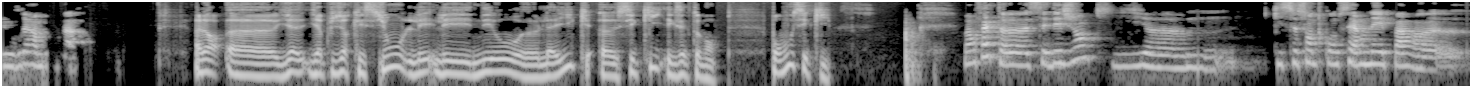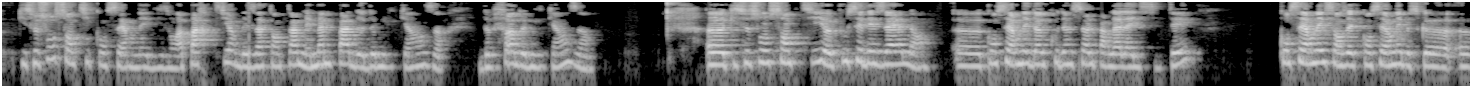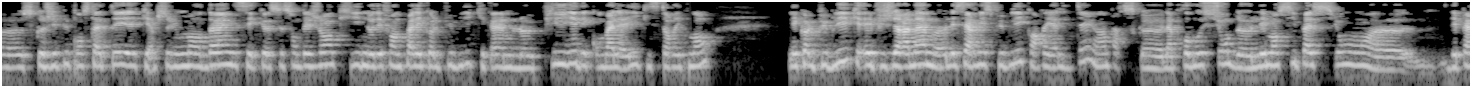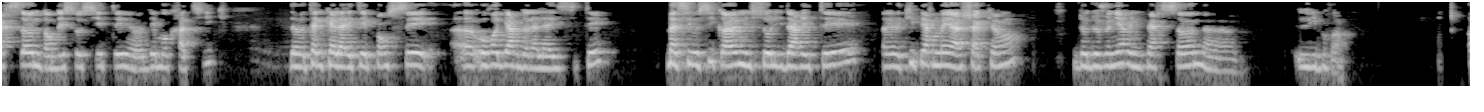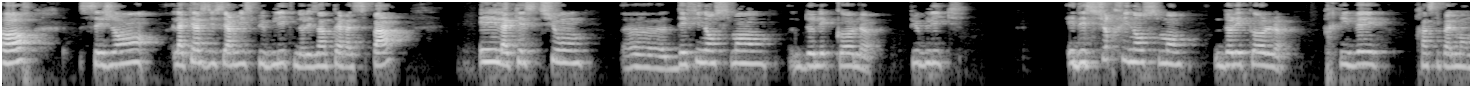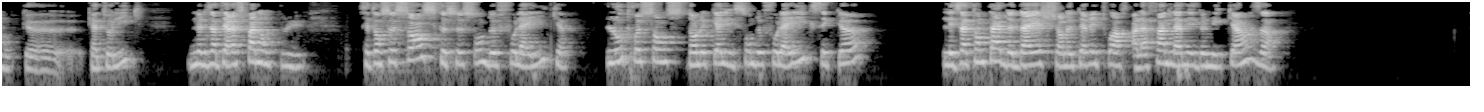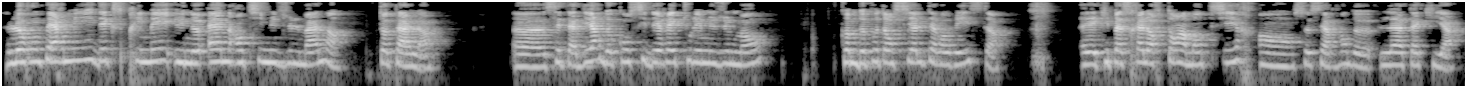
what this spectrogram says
de ouvrir un boulevard. Alors, euh, il y, a, plusieurs questions. Les, néo-laïcs, euh, c'est qui exactement? Pour vous, c'est qui? Bah, En fait, euh, c'est des gens qui, se sentent concernés par, qui se sont sentis concernés, disons, à partir des attentats, mais même pas de 2015, de fin 2015, qui se sont sentis pousser des ailes, concernés d'un coup d'un seul par la laïcité, concernés sans être concernés parce que euh, ce que j'ai pu constater qui est absolument dingue, c'est que ce sont des gens qui ne défendent pas l'école publique, qui est quand même le pilier des combats laïques historiquement, l'école publique, et puis je dirais même les services publics en réalité, hein, parce que la promotion de l'émancipation euh, des personnes dans des sociétés euh, démocratiques, telle qu'elle a été pensée au regard de la laïcité, bah, c'est aussi quand même une solidarité qui permet à chacun de devenir une personne libre. Or, ces gens, la casse du service public ne les intéresse pas et la question euh, des financements de l'école publique et des surfinancements de l'école privée, principalement euh, catholique, ne les intéresse pas non plus. C'est en ce sens que ce sont de faux laïcs. L'autre sens dans lequel ils sont de faux laïcs, c'est que les attentats de Daesh sur le territoire à la fin de l'année 2015 leur ont permis d'exprimer une haine anti-musulmane totale, euh, c'est-à-dire de considérer tous les musulmans comme de potentiels terroristes et qui passeraient leur temps à mentir en se servant de la taqiyya,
